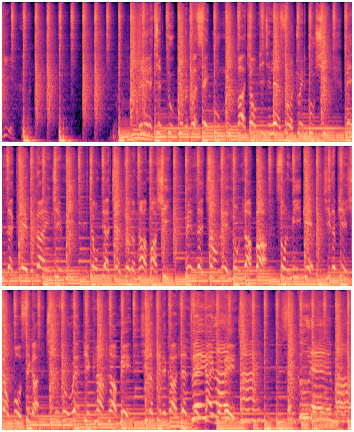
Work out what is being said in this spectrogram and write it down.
ဒီနေ့ချစ်သူပြုတ်အတွက်စိတ်ကူမိပါကြောင့်ဖြစ်ချင်လဲဆိုတော့တွေ့တခုရှိမင်းလက်ကလေးကိုကိုင်းချင်မိအကြောင်းပြချက်ပြောတော့ငါမှရှိမင်းလက်ချောင်းလေးလွန်လာပါစောင်းမိခဲ့ရည်သဖြင့်ရောက်ဖို့စိတ်ကချစ်သူရဲ့ပြစ်ခဏခဏမေးရည်သဖြင့်တကလက်လေးကိုင်းမမေးစိတ်ကူးတဲ့မှာမ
